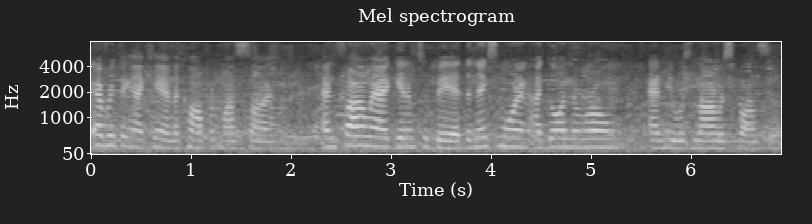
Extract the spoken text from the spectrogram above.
everything I can to comfort my son. And finally I get him to bed. The next morning I go in the room and he was non-responsive.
